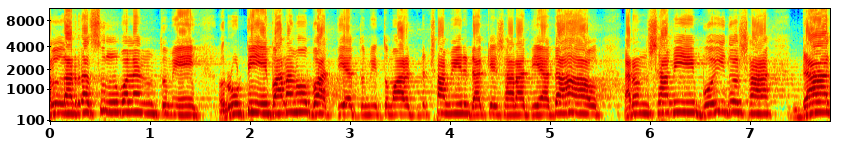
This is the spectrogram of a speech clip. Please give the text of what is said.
আল্লাহর রাসূল বলেন তুমি রুটি বানানো বাদ দিয়ে তুমি তোমার স্বামীর ডাকে সারা দিয়া দাও। কারণ স্বামী বৈধ ডাক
